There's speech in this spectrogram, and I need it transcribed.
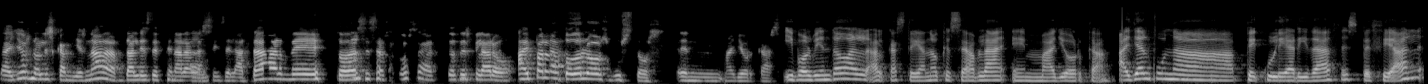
a ellos no les cambies nada, dales de cenar a las seis de la tarde, todas esas cosas. Entonces, claro, hay para todos los gustos en Mallorca. Y volviendo al, al castellano que se habla en Mallorca, ¿hay alguna peculiaridad especial?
